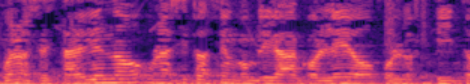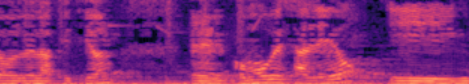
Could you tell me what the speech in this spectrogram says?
Bueno, se está viviendo una situación complicada con Leo por los pitos de la afición. Eh, ¿Cómo ves a Leo y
